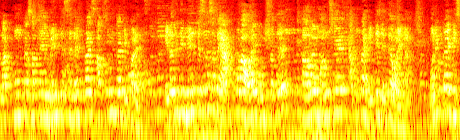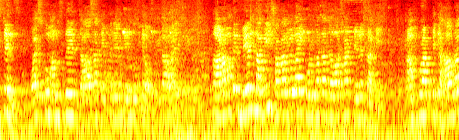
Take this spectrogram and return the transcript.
প্ল্যাটফর্মটার সাথে মেন স্টেশনের প্রায় সাতশো মিটার ডিফারেন্স এটা যদি মেন স্টেশনের সাথে অ্যাড করা হয় ভবিষ্যতে, তাহলে মানুষের এতটা হেঁটে যেতে হয় না। অনেকটাই ডিস্টেন্স বয়স্ক মানুষদের যাওয়া আসা ক্ষেত্রে ট্রেন ধরতে অসুবিধা হয়। আর আমাদের মেন দাবি সকালবেলায় কলকাতা যাওয়া আসার ট্রেনের দাবি। রামপুরহাট থেকে হাওড়া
